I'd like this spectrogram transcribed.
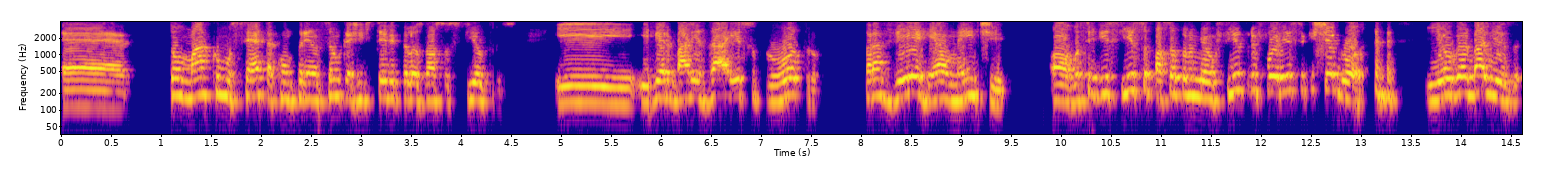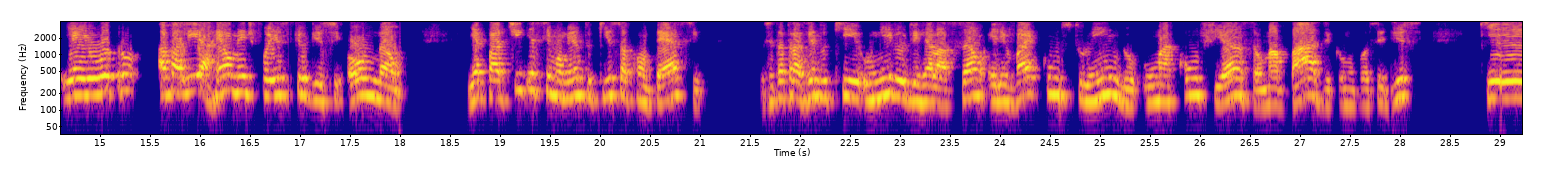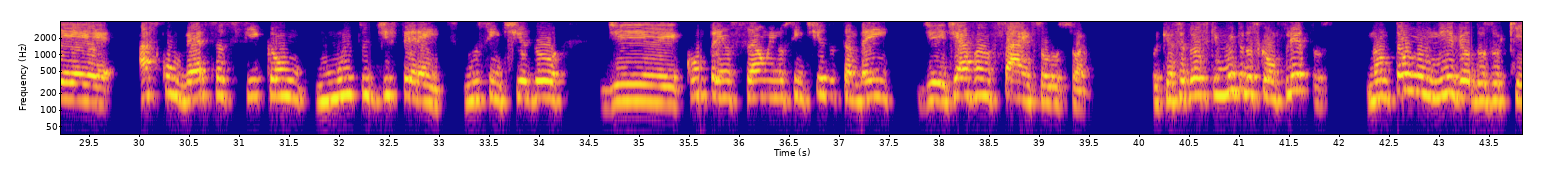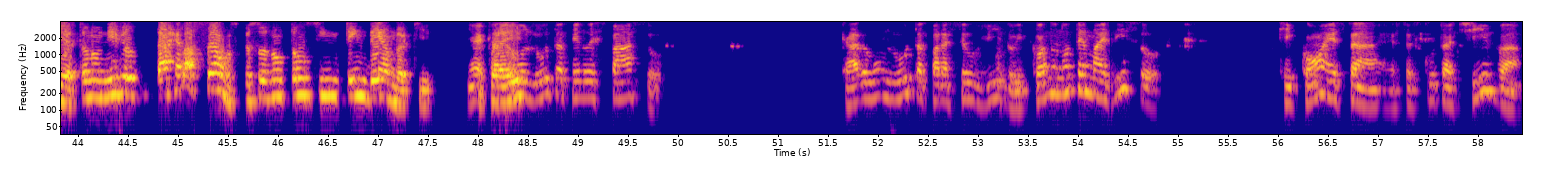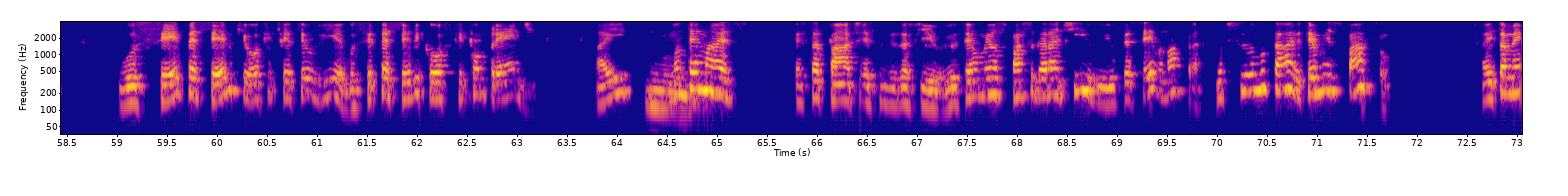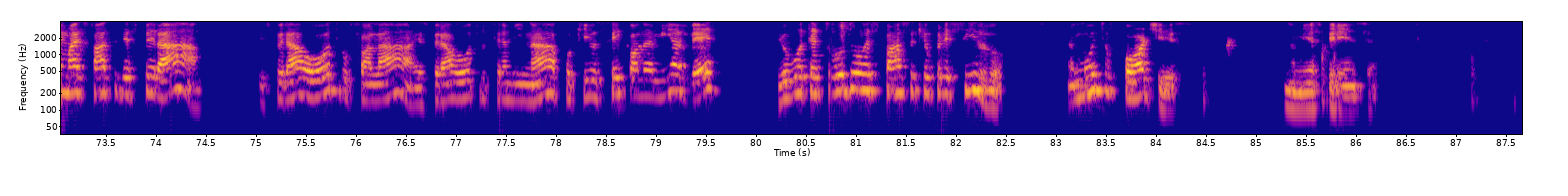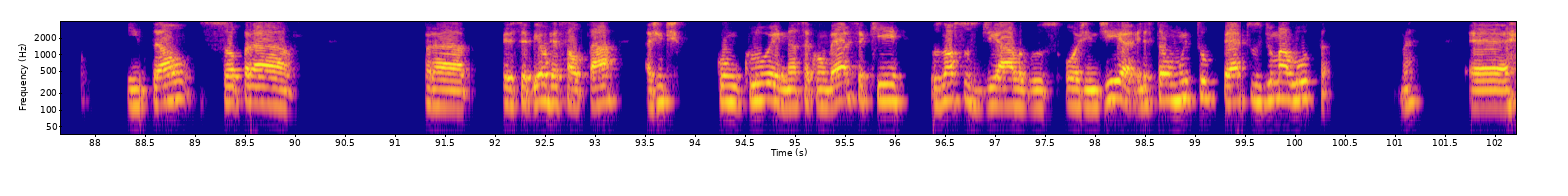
é, tomar como certa a compreensão que a gente teve pelos nossos filtros e, e verbalizar isso para o outro para ver realmente, ó, você disse isso, passou pelo meu filtro e foi isso que chegou. e eu verbalizo. E aí o outro avalia, realmente foi isso que eu disse ou não. E a partir desse momento que isso acontece, você está trazendo que o nível de relação ele vai construindo uma confiança, uma base, como você disse, que as conversas ficam muito diferentes no sentido de compreensão e no sentido também de, de avançar em soluções. Porque você trouxe que muitos dos conflitos não estão no nível dos o quê, estão no nível da relação. As pessoas não estão se entendendo aqui. É, cada aí... um luta pelo espaço. Cada um luta para ser ouvido. E quando não tem mais isso, que com essa, essa escutativa, você percebe que o outro quer te ouvir, você percebe que o outro te compreende. Aí hum. não tem mais esta parte, esse desafio. Eu tenho meu espaço garantido e eu percebo, nossa, não preciso lutar, eu tenho meu espaço. Aí também é mais fácil de esperar, esperar outro falar, esperar outro terminar, porque eu sei que quando é minha vez, eu vou ter todo o espaço que eu preciso. É muito forte isso, na minha experiência. Então, só para perceber ou ressaltar, a gente conclui nessa conversa que os nossos diálogos hoje em dia eles estão muito perto de uma luta, né? É,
